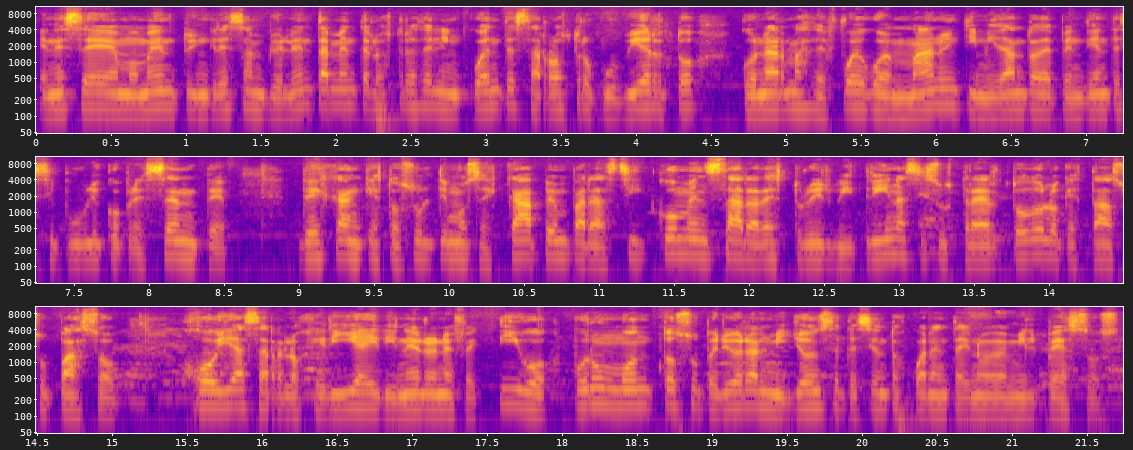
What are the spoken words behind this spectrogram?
En ese momento ingresan violentamente los tres delincuentes a rostro cubierto con armas de fuego en mano intimidando a dependientes y público presente. Dejan que estos últimos escapen para así comenzar a destruir vitrinas y sustraer todo lo que está a su paso. Joyas, relojería y dinero en efectivo por un monto superior al millón setecientos mil pesos.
